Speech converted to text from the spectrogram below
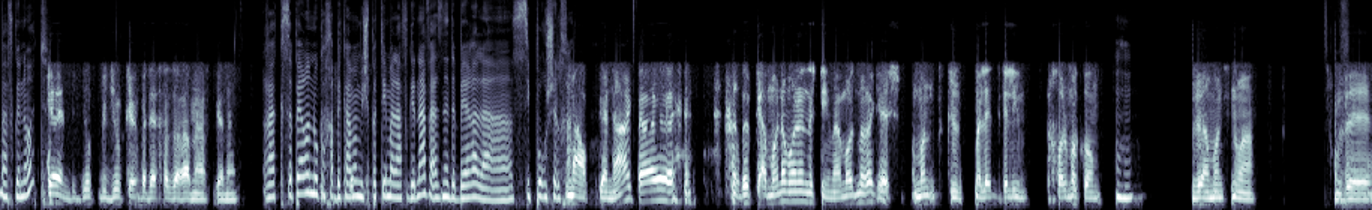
בהפגנות? כן, בדיוק, בדיוק בדרך חזרה מההפגנה. רק ספר לנו ככה בכמה משפטים על ההפגנה, ואז נדבר על הסיפור שלך. מה, ההפגנה הייתה אה, הרבה, המון המון אנשים, היה מאוד מרגש. המון, כאילו, מלא דגלים בכל מקום. והמון תנועה. ולא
